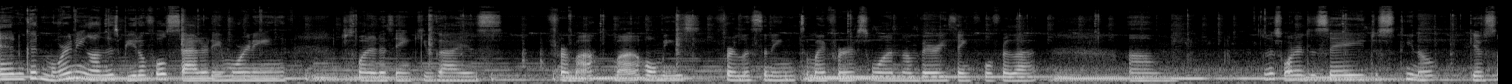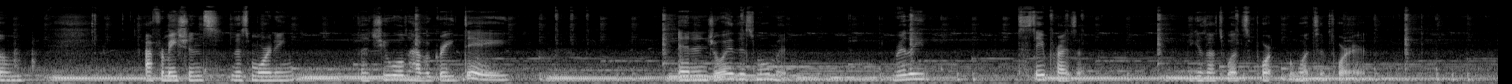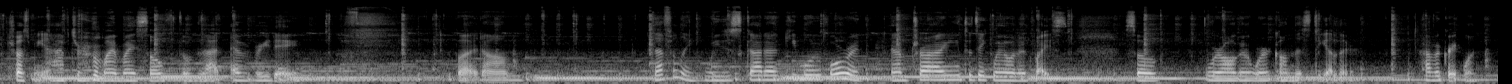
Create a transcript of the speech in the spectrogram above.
And good morning on this beautiful Saturday morning. Just wanted to thank you guys for my my homies for listening to my first one. I'm very thankful for that. Um, I just wanted to say, just you know, give some affirmations this morning that you will have a great day and enjoy this moment. Really stay present because that's what's what's important. Trust me, I have to remind myself of that every day. But um, definitely, we just gotta keep moving forward. And I'm trying to take my own advice. So we're all gonna work on this together. Have a great one.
